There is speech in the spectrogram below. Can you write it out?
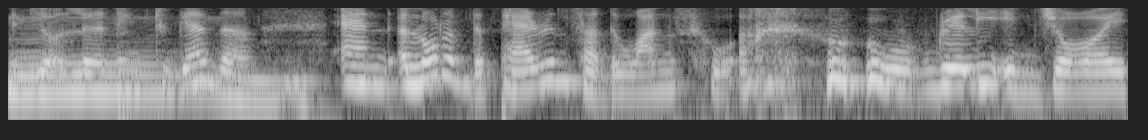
and you're learning together Mm. and a lot of the parents are the ones who are, who really enjoy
